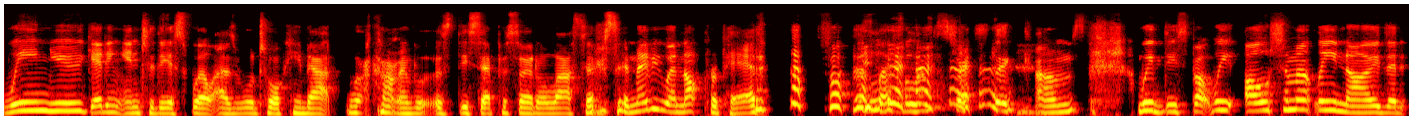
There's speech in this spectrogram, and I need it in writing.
we knew getting into this, well, as we were talking about, well, I can't remember it was this episode or last episode, maybe we're not prepared for the level of stress that comes with this, but we ultimately know that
